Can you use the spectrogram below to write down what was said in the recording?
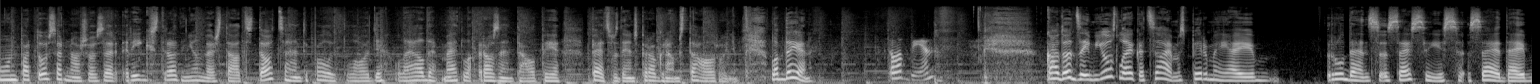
un par to sarunāšos ar Rīgas Stradiņu universitātes docenti politoloģe Lelde Metla Rozentāla pie pēcpusdienas programmas tālruņa Bruņa. Labdien! Labdien! Kādu atzīmi jūs liekat saimas pirmajai rudens sesijas sēdēji.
